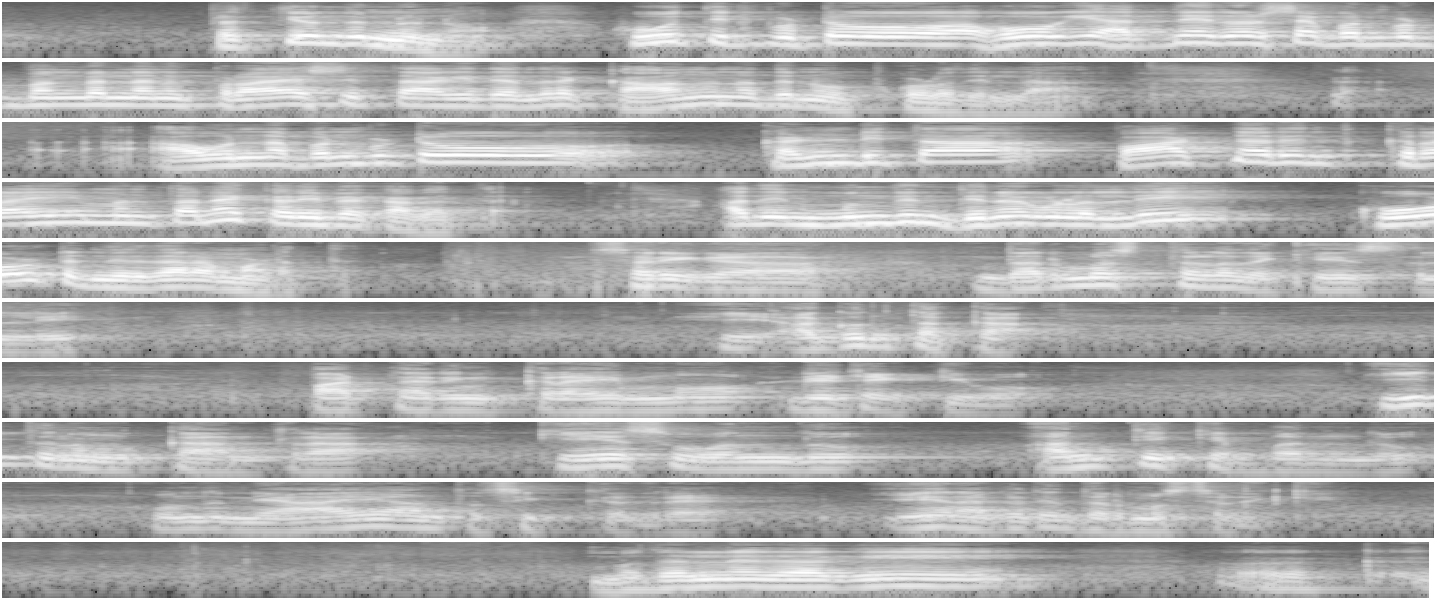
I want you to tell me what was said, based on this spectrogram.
ಪ್ರತಿಯೊಂದನ್ನು ಹೂತಿಟ್ಬಿಟ್ಟು ಹೋಗಿ ಹದಿನೈದು ವರ್ಷ ಬಂದ್ಬಿಟ್ಟು ಬಂದಮೇಲೆ ನನಗೆ ಪ್ರಾಯಶ್ಚಿತ್ತ ಆಗಿದೆ ಅಂದರೆ ಕಾನೂನು ಅದನ್ನು ಒಪ್ಕೊಳ್ಳೋದಿಲ್ಲ. ಅವನ್ನ ಬಂದ್ಬಿಟ್ಟು ಖಂಡಿತ ಪಾರ್ಟ್ನರ್ ಇನ್ ಕ್ರೈಮ್ ಅಂತಲೇ ಕರಿಬೇಕಾಗತ್ತೆ. ಅದಿನ್ನು ಮುಂದಿನ ದಿನಗಳಲ್ಲಿ ಕೋರ್ಟ್ ನಿರ್ಧಾರ ಮಾಡುತ್ತೆ. ಸರ್ ಈಗ ಧರ್ಮಸ್ಥಳದ ಕೇಸಲ್ಲಿ ಈ ಅಗುಂತಕ ಪಾರ್ಟ್ನರಿಂಗ್ ಕ್ರೈಮು ಡಿಟೆಕ್ಟಿವು ಈತನ ಮುಖಾಂತರ ಕೇಸು ಒಂದು ಅಂತ್ಯಕ್ಕೆ ಬಂದು ಒಂದು ನ್ಯಾಯ ಅಂತ ಸಿಕ್ಕಿದ್ರೆ ಏನಾಗುತ್ತೆ ಧರ್ಮಸ್ಥಳಕ್ಕೆ? ಮೊದಲನೇದಾಗಿ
